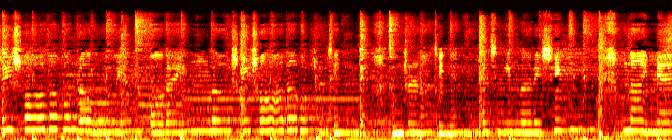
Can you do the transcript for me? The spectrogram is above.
谁说的温柔无言，活该应了谁说的不知检点。总之那几年，感情赢了你心那一面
